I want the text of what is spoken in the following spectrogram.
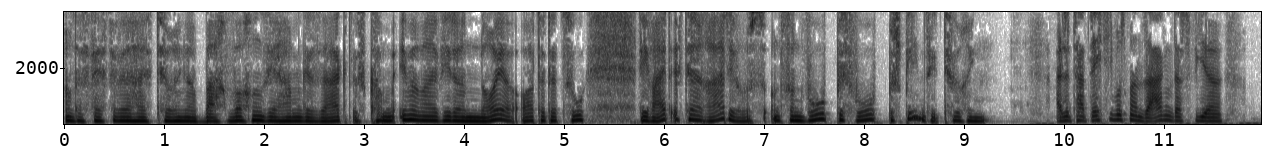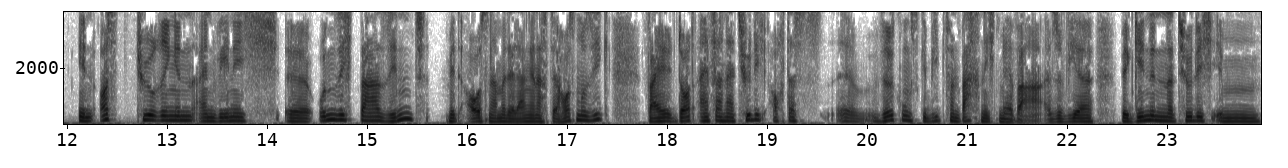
Und das Festival heißt Thüringer Bachwochen. Sie haben gesagt, es kommen immer mal wieder neue Orte dazu. Wie weit ist der Radius und von wo bis wo bespielen Sie Thüringen? Also tatsächlich muss man sagen, dass wir in Ostthüringen ein wenig äh, unsichtbar sind, mit Ausnahme der Lange Nacht der Hausmusik, weil dort einfach natürlich auch das äh, Wirkungsgebiet von Bach nicht mehr war. Also wir beginnen natürlich im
